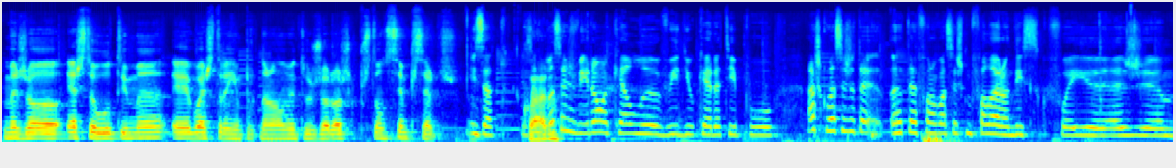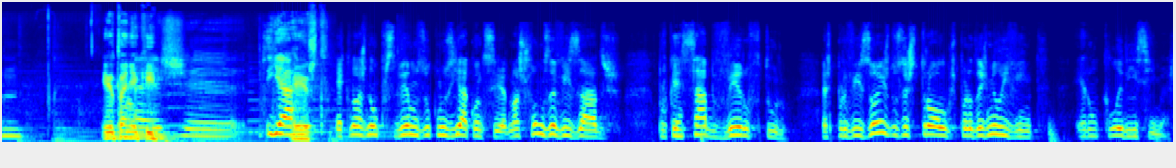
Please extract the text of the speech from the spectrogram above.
Mas ó, esta última é boa estranha, porque normalmente os horóscopos estão sempre certos. Exato. exato. Claro. Vocês viram aquele vídeo que era tipo. Acho que vocês até, até foram vocês que me falaram disso, que foi eh, as. hum, Eu tenho aqui. as eh, yeah. É este. é que nós não percebemos o que nos ia acontecer. Nós fomos avisados por quem sabe ver o futuro. As previsões dos astrólogos para 2020 eram claríssimas.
